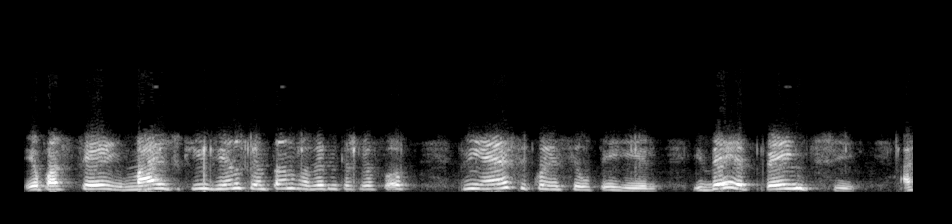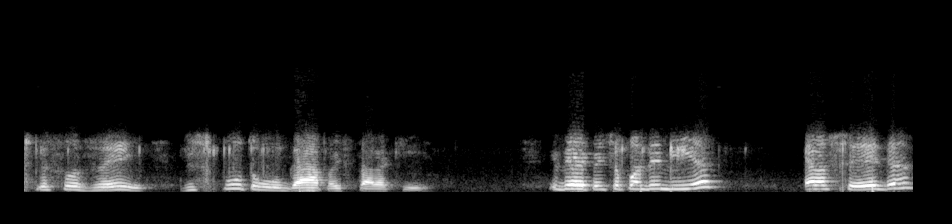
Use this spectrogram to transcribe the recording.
Eu passei mais de 15 anos tentando fazer com que as pessoas viessem conhecer o terreiro. E, de repente, as pessoas vêm, disputam um lugar para estar aqui. E, de repente, a pandemia, ela chega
